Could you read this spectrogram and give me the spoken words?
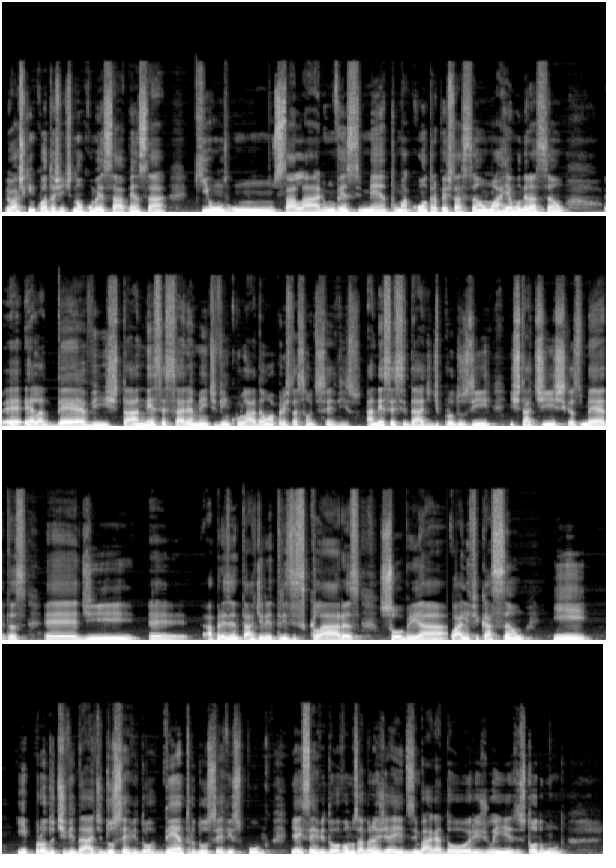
Eu acho que enquanto a gente não começar a pensar que um, um salário, um vencimento, uma contraprestação, uma remuneração, é, ela deve estar necessariamente vinculada a uma prestação de serviço. A necessidade de produzir estatísticas, metas, é, de é, apresentar diretrizes claras sobre a qualificação e e produtividade do servidor dentro do serviço público, e aí servidor vamos abranger aí desembargadores, juízes, todo mundo.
